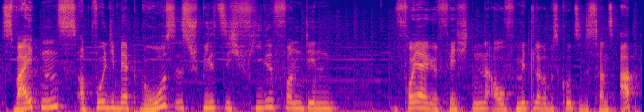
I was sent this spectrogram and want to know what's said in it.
Zweitens, obwohl die Map groß ist, spielt sich viel von den Feuergefechten auf mittlere bis kurze Distanz ab.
